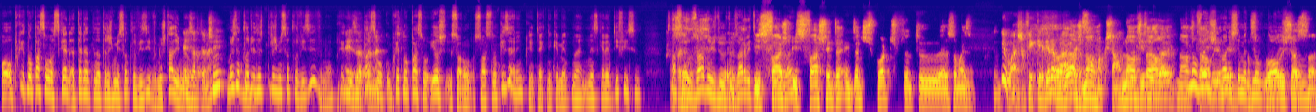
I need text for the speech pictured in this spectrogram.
Ou, ou porque é que não passam a scan até na, na, transmissão televisiva, no estádio não. Exatamente. Sim. Mas na, na transmissão televisiva, não é? Porque é que não passam, porque é que não passam, eles só, não, só se não quiserem, porque tecnicamente não é, nem sequer é muito difícil. Passam os áudios do, dos árbitros. Isso faz, isso faz em, em tantos esportes, portanto era só mais um. Eu acho que fica gravado. Aliás, é não, uma questão não, Austrália, não, não vejo, honestamente, não, não vejo. Como,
